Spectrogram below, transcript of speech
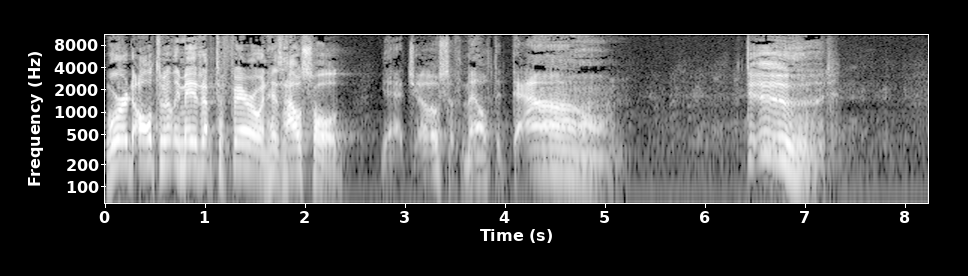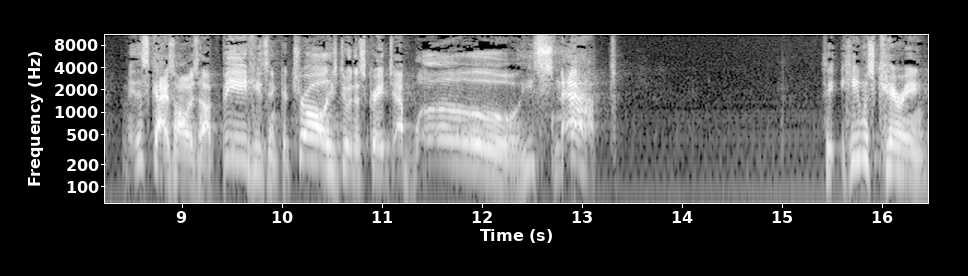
Word ultimately made it up to Pharaoh and his household. Yeah, Joseph melted down. Dude. I mean, this guy's always upbeat. He's in control. He's doing this great job. Whoa, he snapped. See, he was carrying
